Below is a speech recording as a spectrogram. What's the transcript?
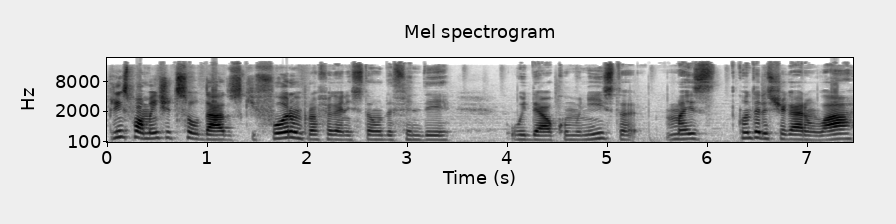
principalmente de soldados que foram para o Afeganistão defender o ideal comunista, mas quando eles chegaram lá,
